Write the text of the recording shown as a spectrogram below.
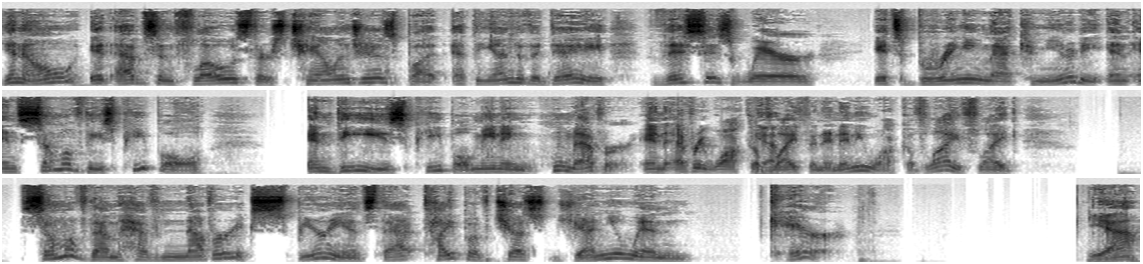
you know, it ebbs and flows, there's challenges, but at the end of the day, this is where it's bringing that community. And, and some of these people, and these people, meaning whomever in every walk of yeah. life and in any walk of life, like some of them have never experienced that type of just genuine care. Yeah.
